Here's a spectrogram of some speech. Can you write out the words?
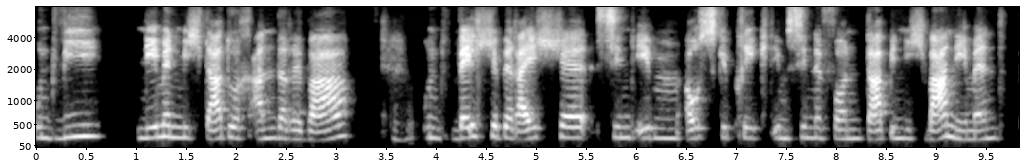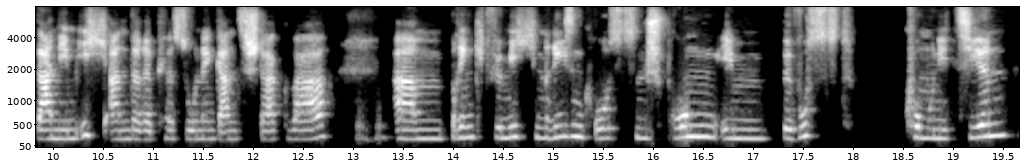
und wie nehmen mich dadurch andere wahr mhm. und welche Bereiche sind eben ausgeprägt im Sinne von, da bin ich wahrnehmend, da nehme ich andere Personen ganz stark wahr mhm. ähm, bringt für mich einen riesengroßen Sprung im Bewusstsein kommunizieren,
